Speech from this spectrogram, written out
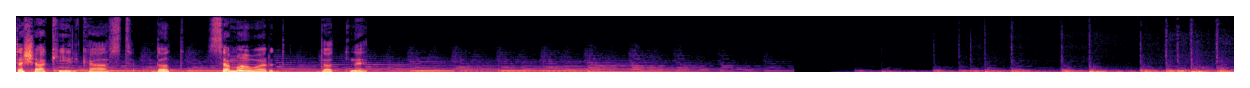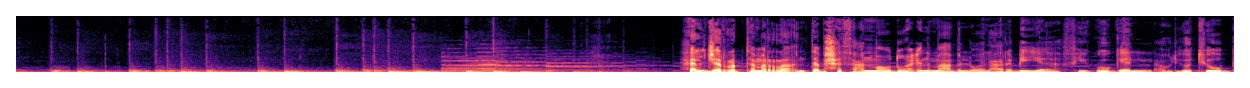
تشاكيلكاست.samaward.net هل جربت مرة أن تبحث عن موضوع ما باللغة العربية في جوجل أو اليوتيوب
